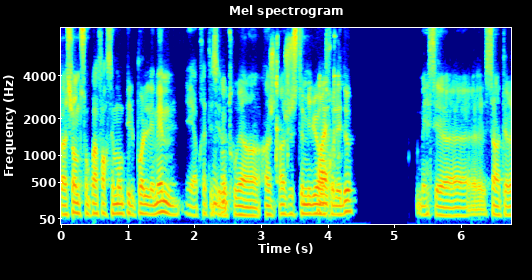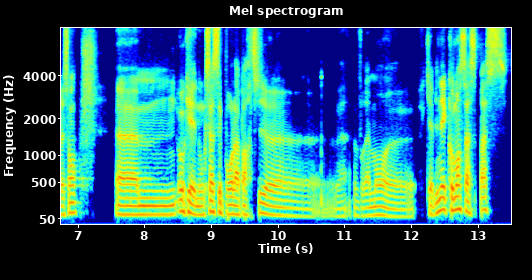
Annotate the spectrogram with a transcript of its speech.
patient ne sont pas forcément pile poil les mêmes. Et après, tu essaies de mhm. trouver un, juste milieu entre les deux. Mais c'est euh, intéressant. Ok, donc ça, c'est pour la partie bah, vraiment cabinet. Comment ça se passe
